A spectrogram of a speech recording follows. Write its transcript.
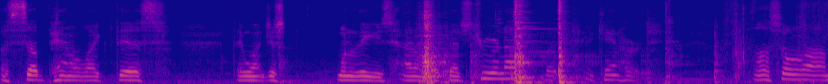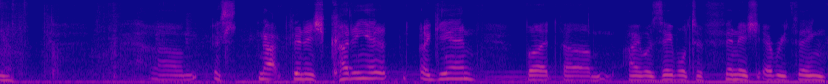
a sub panel like this they want just one of these I don't know if that's true or not but it can't hurt also um, um, it's not finished cutting it again but um, I was able to finish everything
